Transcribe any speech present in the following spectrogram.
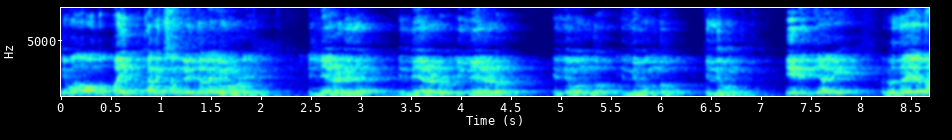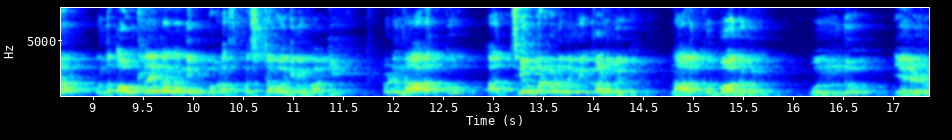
ನೀವು ಒಂದು ಪೈಪ್ ಕನೆಕ್ಷನ್ ರೀತಿಯಲ್ಲಿ ನೀವು ನೋಡಿ. ಇಲ್ಲಿ. ಎರಡಿದೆ ಇಲ್ಲಿ ಎರಡು ಇಲ್ಲಿ ಎರಡು, ಇಲ್ಲಿ ಒಂದು ಇಲ್ಲಿ ಒಂದು ಇಲ್ಲಿ ಒಂದು. ಈ ರೀತಿಯಾಗಿ ಹೃದಯದ ಒಂದು ಔಟ್ಲೈನ್ ಅನ್ನ ನೀವು ಬಹಳ ಸ್ಪಷ್ಟವಾಗಿ ನೀವು ಹಾಕಿ. ನೋಡಿ, ನಾಲ್ಕು, ಆ ಚೇಂಬರ್ಗಳು ನಿಮಗೆ ಕಾಣಬೇಕು. ನಾಲ್ಕು ಭಾಗಗಳು. ಒಂದು, ಎರಡು,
